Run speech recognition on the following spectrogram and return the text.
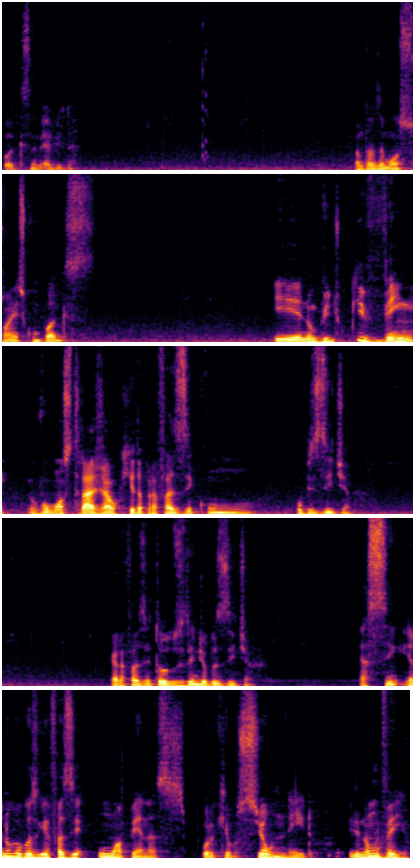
Bugs na minha vida. Tantas emoções com bugs. E no vídeo que vem eu vou mostrar já o que dá pra fazer com Obsidian. Quero fazer todos os itens de Obsidian. É assim, eu não vou conseguir fazer um apenas, porque o Sioneiro, ele não veio.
